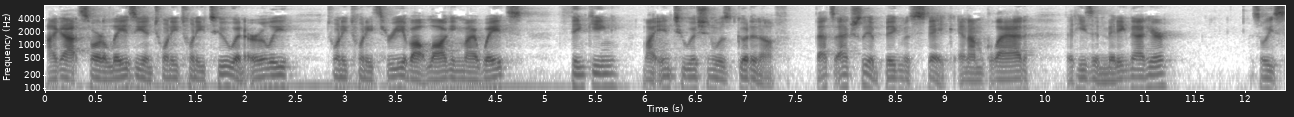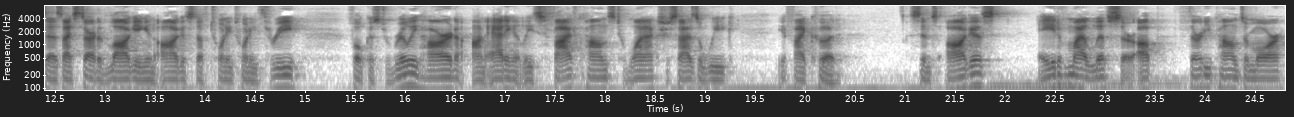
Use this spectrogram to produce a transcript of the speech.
I got sort of lazy in 2022 and early 2023 about logging my weights, thinking my intuition was good enough. That's actually a big mistake, and I'm glad that he's admitting that here. So he says, I started logging in August of 2023, focused really hard on adding at least five pounds to one exercise a week if I could. Since August, eight of my lifts are up 30 pounds or more,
